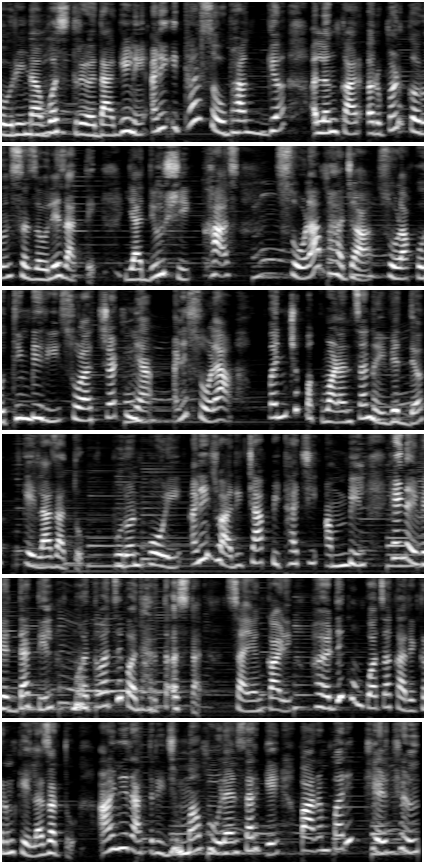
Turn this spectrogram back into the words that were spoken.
गौरींना वस्त्र दागिने आणि इतर सौभाग्य अलंकार अर्पण करून सजवले जाते. या दिवशी खास सोळा भाज्या सोळा कोथिंबिरी सोळा चटण्या आणि सोळा पंचपक्वानांचा नैवेद्य केला जातो. पुरणपोळी आणि ज्वारीच्या पिठाची आंबील हे नैवेद्यातील महत्त्वाचे पदार्थ असतात. सायंकाळी हळदी कुंकवाचा कार्यक्रम केला जातो आणि रात्री जिम्मा फुड्यांसारखे पारंपरिक खेळ खेळून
